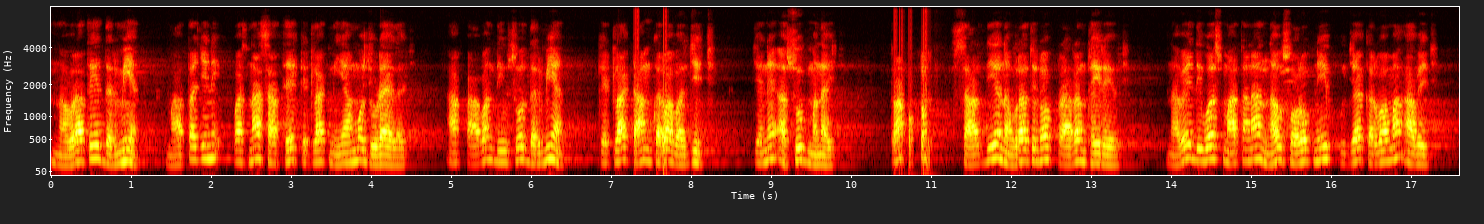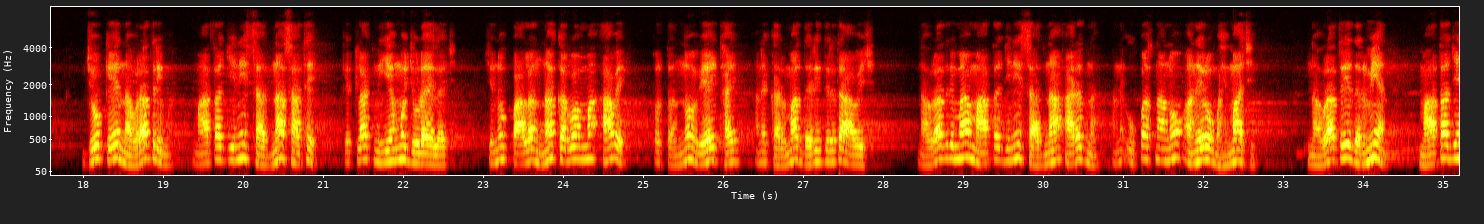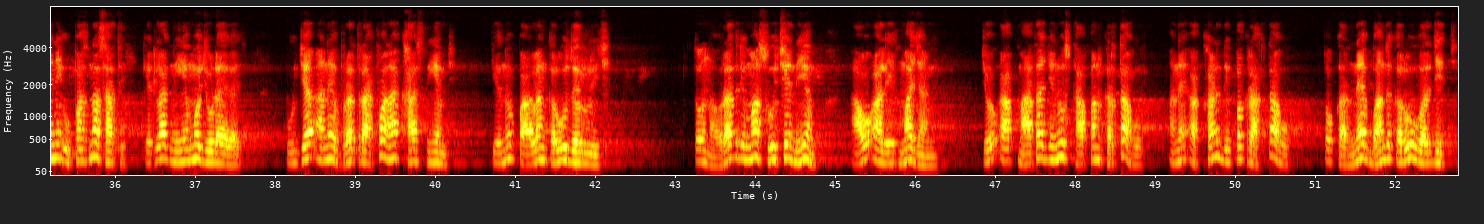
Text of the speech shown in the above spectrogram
નવરાત્રિ દરમિયાન માતાજીની ઉપાસના સાથે કેટલાક નિયમો જોડાયેલા છે. આ પાવન દિવસો દરમિયાન કેટલાક કામ કરવા વર્જિત છે, જેને અશુભ મનાય છે. ત્રણ ઓક્ટોબર શારદીય નવરાત્રિનો પ્રારંભ થઈ રહ્યો છે. નવે દિવસ માતાના નવ સ્વરૂપની પૂજા કરવામાં આવે છે. જો કે નવરાત્રિમાં માતાજીની સાધના સાથે કેટલાક નિયમો જોડાયેલા છે, જેનું પાલન ન કરવામાં આવે તો ધનનો વ્યય થાય અને ઘરમાં દરિદ્રતા આવે છે. નવરાત્રિમાં માતાજીની સાધના, આરાધના અને ઉપાસનાનો અનેરો મહિમા છે. નવરાત્રિ દરમિયાન માતાજીની ઉપાસના સાથે કેટલાક નિયમો જોડાયેલા છે. પૂજા અને વ્રત રાખવાના ખાસ નિયમ છે, જેનું પાલન કરવું જરૂરી છે. તો નવરાત્રિમાં શું છે નિયમ? આવો આ લેખમાં જાણીએ. જો આપ માતાજીનું સ્થાપન કરતા હો અને અખંડ દીપક રાખતા હો, તો ઘરને બંધ કરવું વર્જિત છે.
